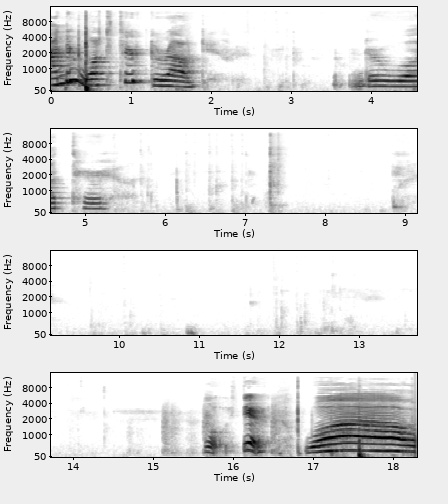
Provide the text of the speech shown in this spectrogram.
Underwater ground. Underwater. Oh, there. Wow,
